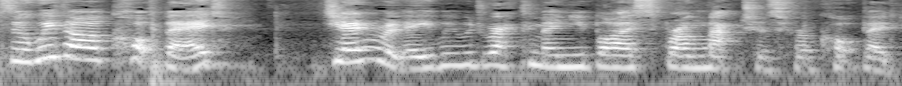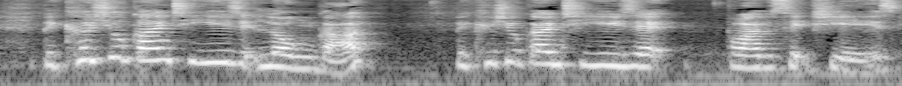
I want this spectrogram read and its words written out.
So with our cot bed, generally we would recommend you buy a sprung mattress for a cot bed. Because you're going to use it longer because you're going to use it five or six years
